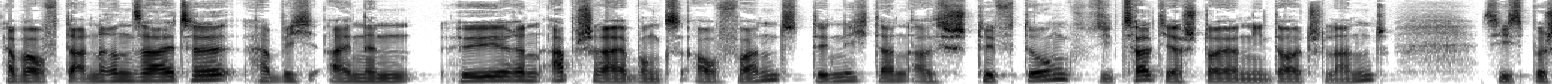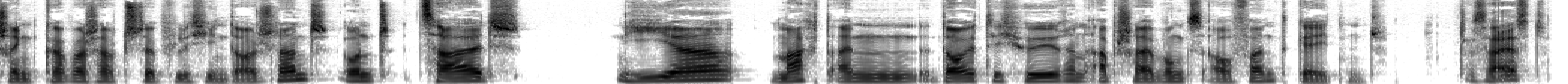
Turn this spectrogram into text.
Aber auf der anderen Seite habe ich einen höheren Abschreibungsaufwand, den ich dann als Stiftung, sie zahlt ja Steuern in Deutschland, sie ist beschränkt körperschaftsstöpflich in Deutschland und zahlt hier, macht einen deutlich höheren Abschreibungsaufwand geltend. Das heißt,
